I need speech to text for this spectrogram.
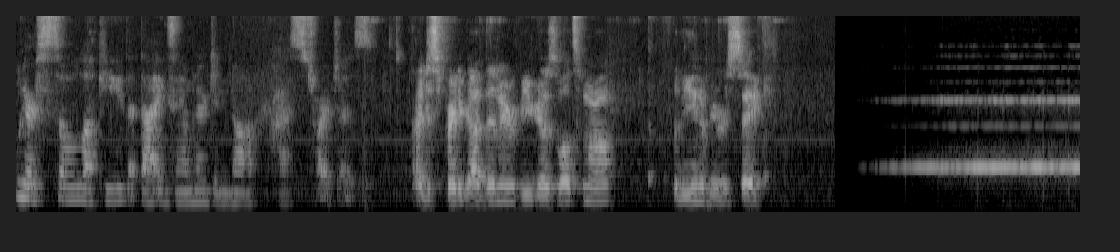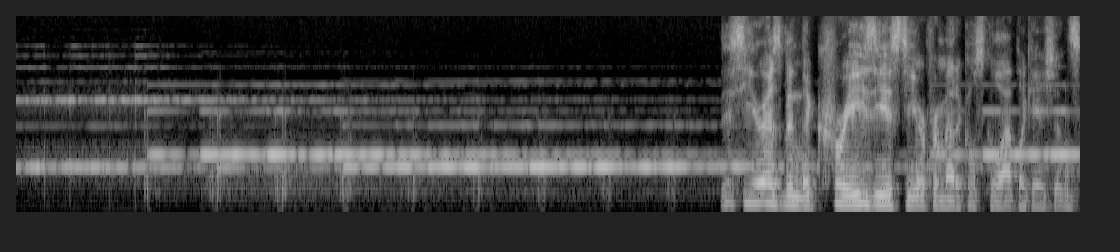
We are so lucky that that examiner did not press charges. I just pray to God the interview goes well tomorrow, for the interviewer's sake. This year has been the craziest year for medical school applications.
